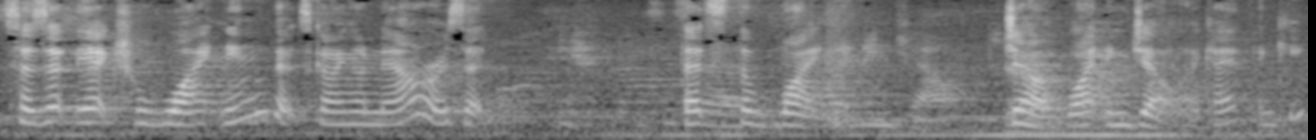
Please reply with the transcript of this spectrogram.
So is that the actual whitening that's going on now, or is that Yeah, That's a the white. whitening gel. gel, whitening gel? Okay, thank you.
